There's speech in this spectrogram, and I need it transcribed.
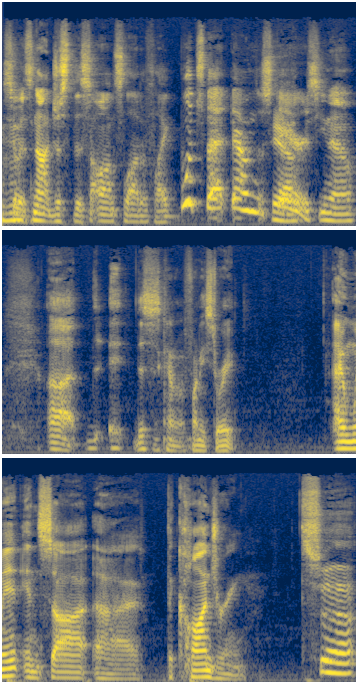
So it's not just this onslaught of like, what's that down the stairs? You know, uh, th- this is kind of a funny story. I went and saw uh, The Conjuring So,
